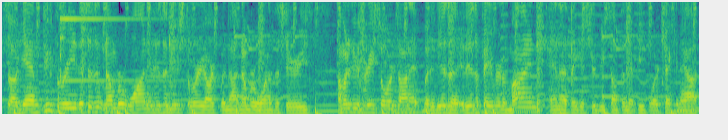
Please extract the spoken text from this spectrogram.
so again, do three. This isn't number one. It is a new story arc, but not number one of the series. I'm gonna do three swords on it, but it is a it is a favorite of mine, and I think it should be something that people are checking out.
